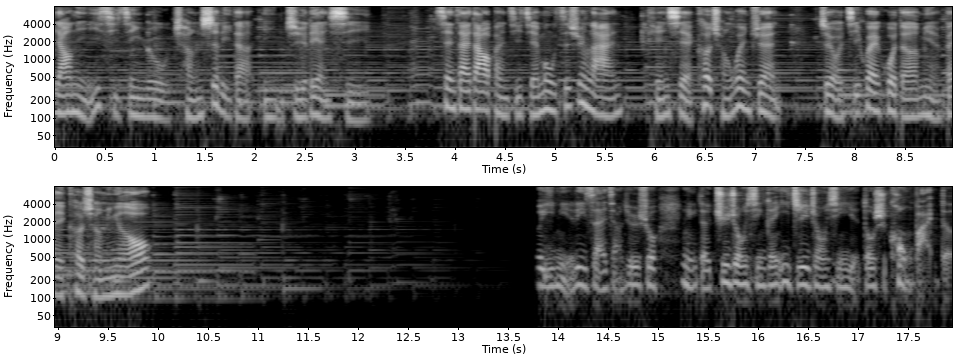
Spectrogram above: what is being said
邀你一起进入城市里的隐居练习。现在到本集节目资讯栏填写课程问卷，就有机会获得免费课程名额哦。以你的例子来讲，就是说你的居中心跟意志力中心也都是空白的。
